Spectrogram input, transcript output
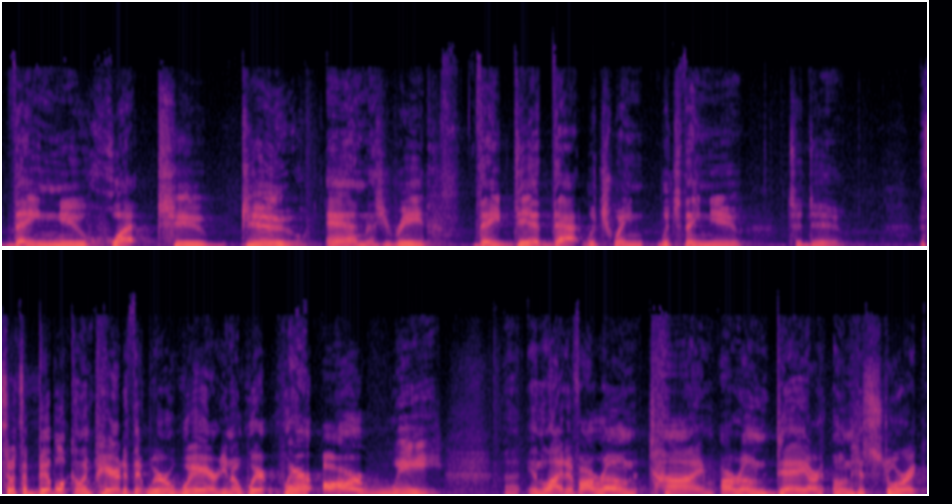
they knew what to do. And as you read, they did that which, way, which they knew to do. And so it's a biblical imperative that we're aware, you know, where, where are we uh, in light of our own time, our own day, our own historic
